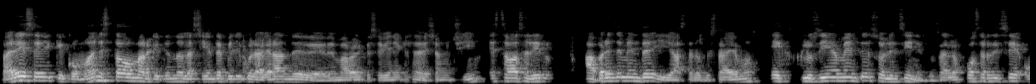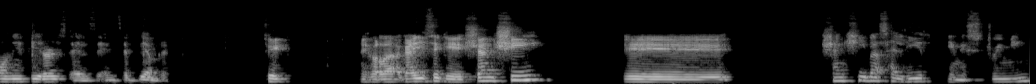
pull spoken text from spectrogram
parece que como han estado marketeando la siguiente película grande de, de Marvel que se viene, que es la de Shang-Chi, esta va a salir aparentemente, y hasta lo que sabemos, exclusivamente solo en cines. O sea, los pósters dice Only in Theaters el- en septiembre. Sí, es verdad. Acá dice que Shang-Chi. eh, Shang-Chi va a salir en streaming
